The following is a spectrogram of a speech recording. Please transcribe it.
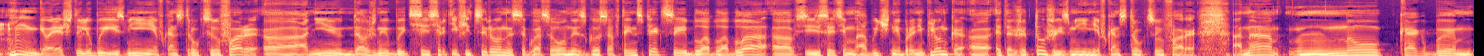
говорят, что любые изменения в конструкцию фары, э, они должны быть сертифицированы, согласованы с госавтоинспекцией, бла-бла-бла. А в связи с этим обычная бронепленка, э, это же тоже изменение в конструкцию фары, она, ну, как бы,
